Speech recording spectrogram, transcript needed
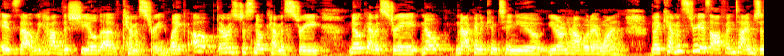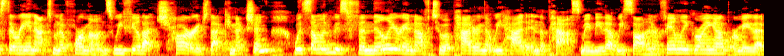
is that we have the shield of chemistry. Like, oh, there was just no chemistry, no chemistry, nope, not going to continue. You don't have what I want. But chemistry is oftentimes just the reenactment of hormones. We feel that charge, that connection with someone who's familiar enough to a pattern that we had in the past maybe that we saw in our family growing up, or maybe that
